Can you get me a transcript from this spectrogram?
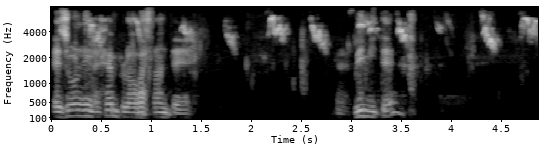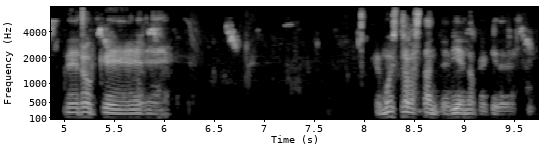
Es un ejemplo bastante eh, límite, pero que, que muestra bastante bien lo que quiere decir.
